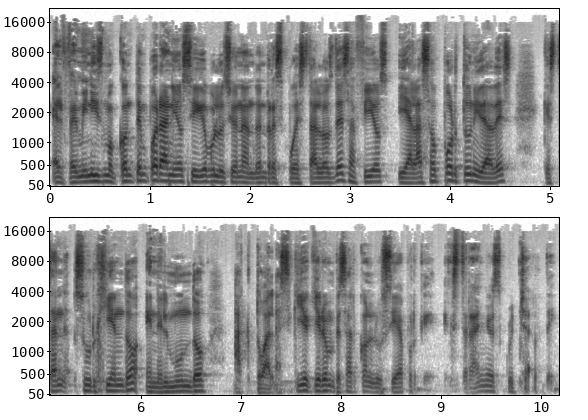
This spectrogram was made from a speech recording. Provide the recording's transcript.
El feminismo contemporáneo sigue evolucionando en respuesta a los desafíos y a las oportunidades que están surgiendo en el mundo actual. Así que yo quiero empezar con Lucía porque extraño escucharte.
